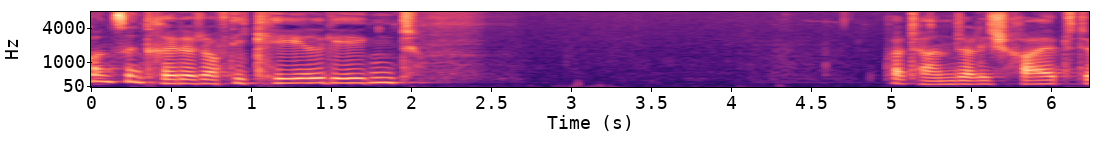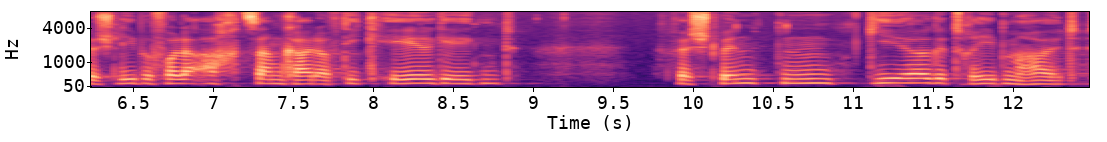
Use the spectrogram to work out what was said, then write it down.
Konzentriert euch auf die Kehlgegend. Patanjali schreibt, durch liebevolle Achtsamkeit auf die Kehlgegend verschwinden Gier, Getriebenheit,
